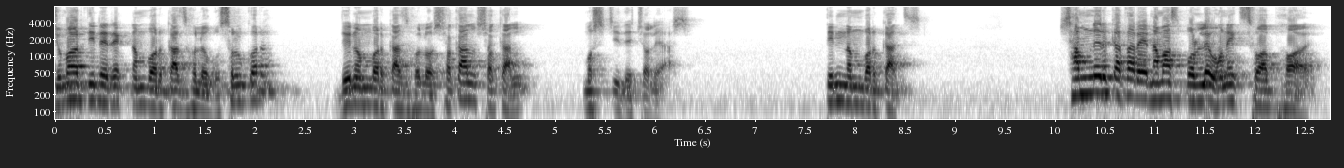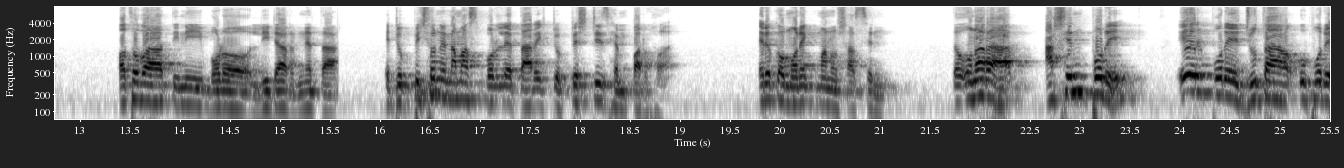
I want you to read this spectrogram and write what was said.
জুমার দিনের এক নম্বর কাজ হলো গোসল করা, দুই নম্বর কাজ হলো সকাল সকাল মসজিদে চলে আসা। তিন নম্বর কাজ, সামনের কাতারে নামাজ পড়লে অনেক সব হয়, অথবা তিনি বড় লিডার, নেতা, একটু পিছনে নামাজ পড়লে তার একটু প্রেস্টিজ হ্যাম্পার হয়। এরকম অনেক মানুষ আছেন। তো ওনারা আসেন পরে, এরপরে জুতা উপরে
